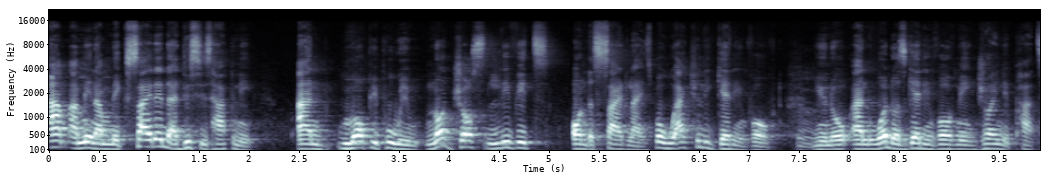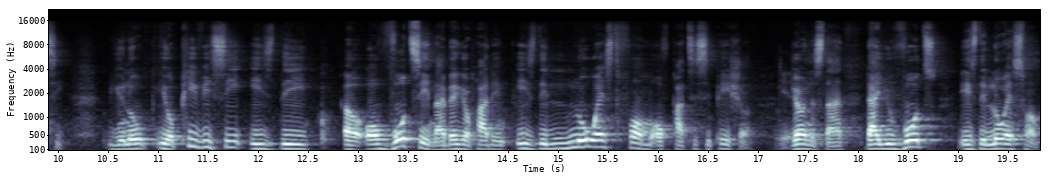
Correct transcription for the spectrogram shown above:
I'm- mean, I'm excited that this is happening. And more people will not just leave it on the sidelines, but will actually get involved. Mm. You know, and what does get involved mean? Join a party. You know, your PVC is the, uh, or voting, I beg your pardon, is the lowest form of participation. You understand? That you vote is the lowest form.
